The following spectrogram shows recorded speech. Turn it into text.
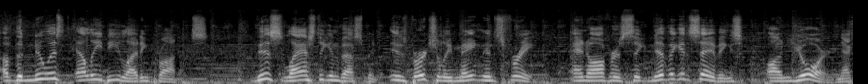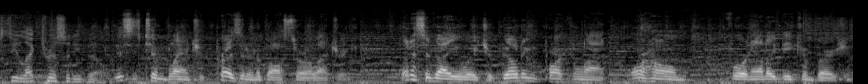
of the newest LED lighting products. This lasting investment is virtually maintenance free and offers significant savings on your next electricity bill. This is Tim Blanchard, president of All Star Electric. Let us evaluate your building, parking lot, or home for an LED conversion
